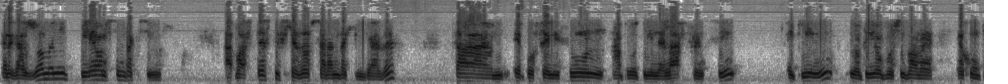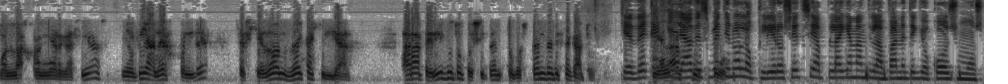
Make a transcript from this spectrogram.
εργαζόμενοι πλέον συνταξίους. Από αυτές τις σχεδόν 40.000 θα επωφεληθούν από την ελάφρυνση εκείνοι οι οποίοι όπως είπαμε έχουν πολλά χρόνια εργασίας οι οποίοι ανέρχονται σε σχεδόν 10.000. Άρα περίπου το 25%. Το 25%. Και 10.000 ελάχιστο. με την ολοκλήρωση, έτσι απλά για να αντιλαμβάνεται και ο κόσμος,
